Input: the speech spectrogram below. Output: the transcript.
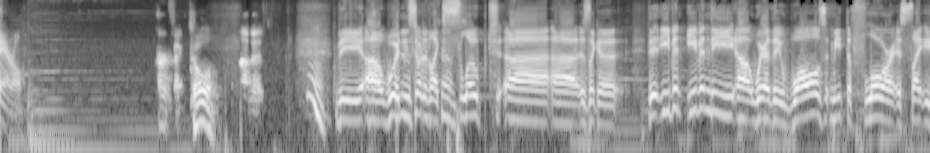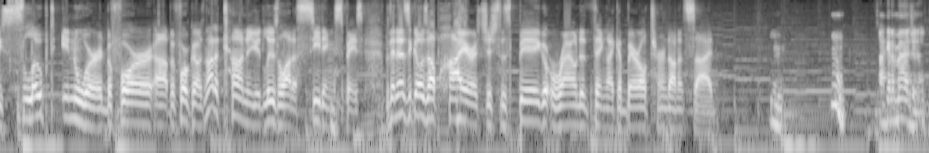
barrel. Perfect. Cool. Love it. The uh, wooden sort of like sense. sloped uh, uh, is like a the, even even the uh, where the walls meet the floor is slightly sloped inward before uh, before it goes. Not a ton, or you'd lose a lot of seating space. But then as it goes up higher, it's just this big rounded thing like a barrel turned on its side. Hmm. I can imagine it.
